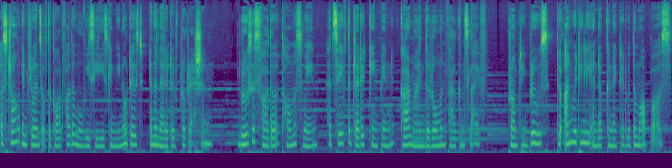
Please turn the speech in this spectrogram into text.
a strong influence of the Godfather movie series can be noticed in the narrative progression. Bruce's father, Thomas Wayne, had saved the dreaded kingpin Carmine the Roman Falcone's life prompting Bruce to unwittingly end up connected with the mob boss.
